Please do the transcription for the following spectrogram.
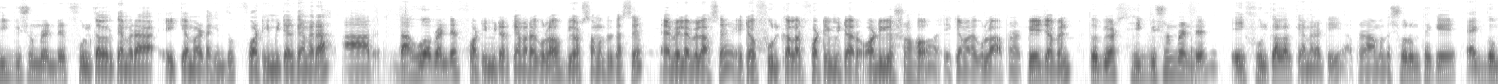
হিগভিশন ব্র্যান্ডের ফুল কালার ক্যামেরা এই ক্যামেরাটা কিন্তু ফর্টি মিটার ক্যামেরা আর দাহুয়া ব্র্যান্ডের ফর্টি মিটার ক্যামেরাগুলো বিয়ার্স আমাদের কাছে অ্যাভেলেবেল আছে। এটাও full colour forty meter audio সহ এই ক্যামেরাগুলো আপনারা পেয়ে যাবেন। তো বিয়ার্স হিগভিশন ব্র্যান্ডের এই ফুল কালার ক্যামেরাটি আপনারা আমাদের শোরুম থেকে একদম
